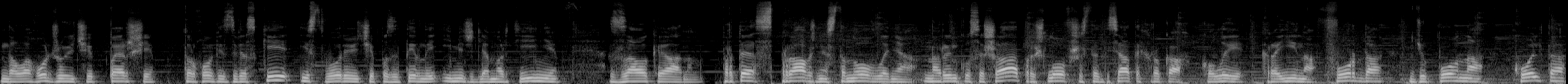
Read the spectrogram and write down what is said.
налагоджуючи перші торгові зв'язки і створюючи позитивний імідж для Мартіні за океаном. Проте справжнє становлення на ринку США прийшло в 60-х роках, коли країна Форда, Дюпона, Кольта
